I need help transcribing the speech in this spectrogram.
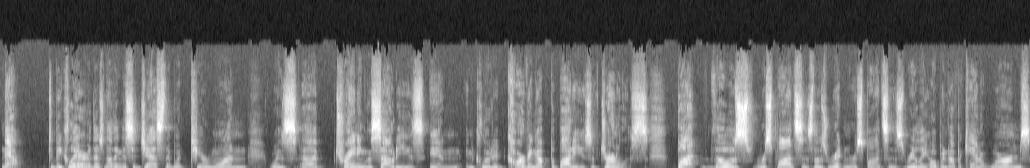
Now, to be clear, there's nothing to suggest that what Tier 1 was uh, training the Saudis in included carving up the bodies of journalists. But those responses, those written responses, really opened up a can of worms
